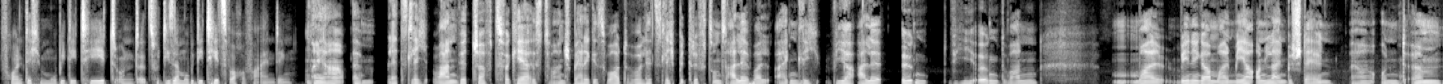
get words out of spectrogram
freundlichen Mobilität und äh, zu dieser Mobilitätswoche vor allen Dingen? Naja, ähm, letztlich Warenwirtschaftsverkehr ist zwar ein sperriges Wort, aber letztlich betrifft es uns alle, weil eigentlich wir alle irgendwie irgendwann mal weniger, mal mehr online bestellen. Ja, und ähm,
